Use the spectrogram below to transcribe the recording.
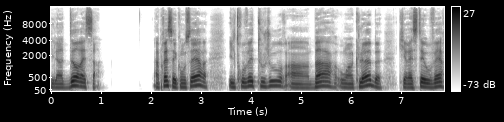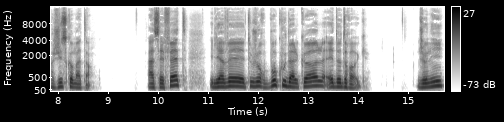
il adorait ça. Après ses concerts, il trouvait toujours un bar ou un club qui restait ouvert jusqu'au matin. À ces fêtes, il y avait toujours beaucoup d'alcool et de drogue. Johnny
